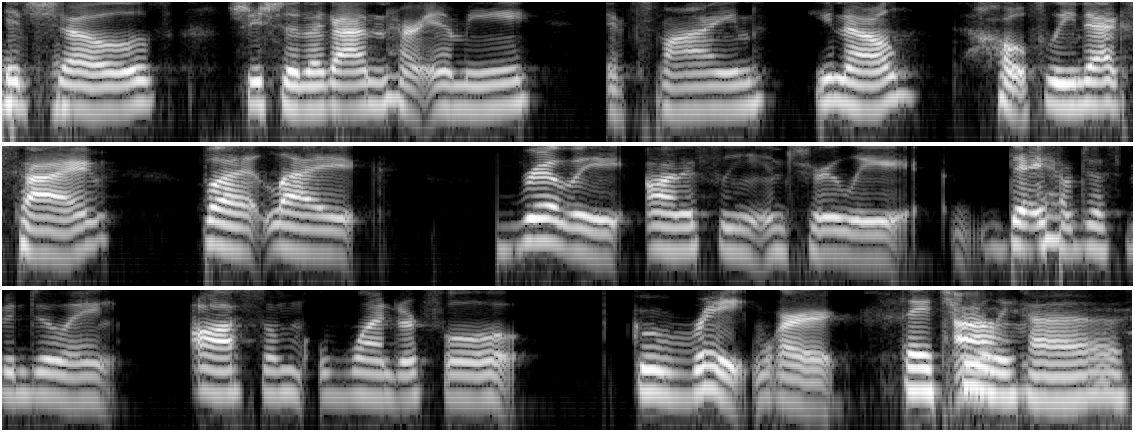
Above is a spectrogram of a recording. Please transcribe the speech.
It shows. She should have gotten her Emmy. it's fine, you know, hopefully next time. But like, really, honestly and truly, they have just been doing awesome, wonderful, great work. They truly um, have.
